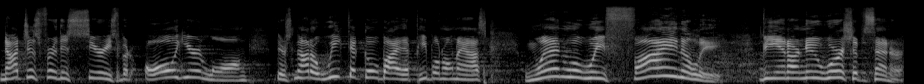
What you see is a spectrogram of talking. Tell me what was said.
not just for this series, but all year long. There's not a week that go by that people don't ask, when will we finally be in our new worship center?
